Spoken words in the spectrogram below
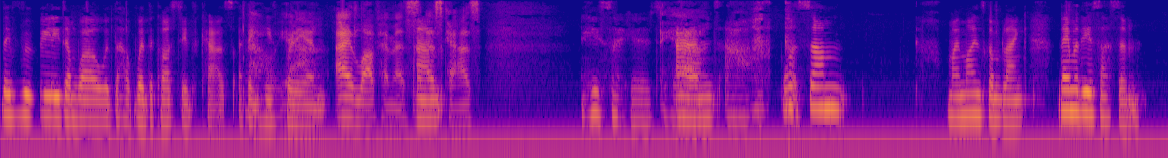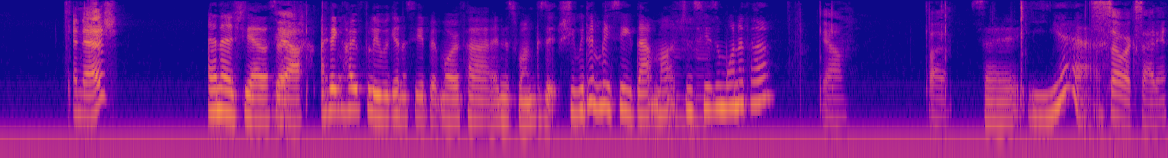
they've really done well with the with the casting for Kaz. I think Oh, he's yeah. brilliant. I love him as Um, as Kaz. He's so good. Yeah. And uh, what's um, my mind's gone blank. Name of the assassin. Inej? Inej, yeah, that's Yeah. it. I think hopefully we're going to see a bit more of her in this one because she we didn't really see that much in Mhm. season one of her. Yeah. But So yeah, so exciting.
